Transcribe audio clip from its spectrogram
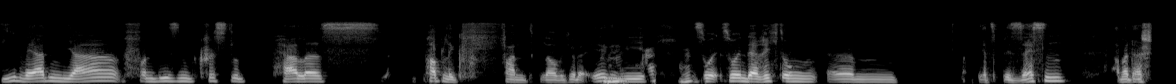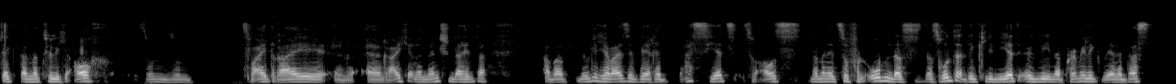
die werden ja von diesem Crystal Palace Public Fund, glaube ich, oder mhm, irgendwie mhm. so, so in der Richtung ähm, jetzt besessen. Aber da steckt dann natürlich auch so ein, so ein zwei, drei äh, reichere Menschen dahinter. Aber möglicherweise wäre das jetzt so aus, wenn man jetzt so von oben das, das runterdekliniert, irgendwie in der Premier League, wäre das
